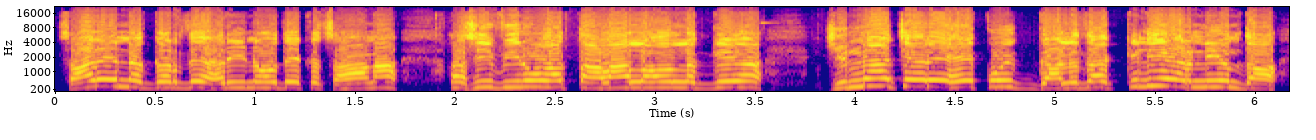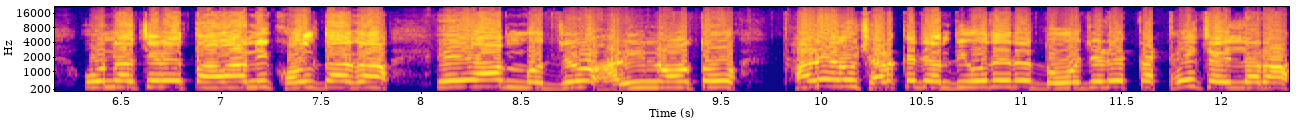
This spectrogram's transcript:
ਸਾਰੇ ਨਗਰ ਦੇ ਹਰੀਨੌ ਦੇ ਕਿਸਾਨ ਆ। ਅਸੀਂ ਵੀਰੋ ਆ ਤਾਲਾ ਲਾਉਣ ਲੱਗੇ ਆ। ਜਿੰਨਾ ਚਿਰ ਇਹ ਕੋਈ ਗੱਲ ਦਾ ਕਲੀਅਰ ਨਹੀਂ ਹੁੰਦਾ ਉਹਨਾਂ ਚਿਰ ਇਹ ਤਾਲਾ ਨਹੀਂ ਖੁੱਲਦਾਗਾ। ਇਹ ਆ ਮ- ਜੋ ਹਰੀਨੌ ਤੋਂ ਥਾਲਿਆਂ ਨੂੰ ਛੜਕ ਜਾਂਦੀ, ਉਹਦੇ ਤੇ ਦੋ ਜਿਹੜੇ ਇਕੱਠੇ ਚੈਲਰ ਆ,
